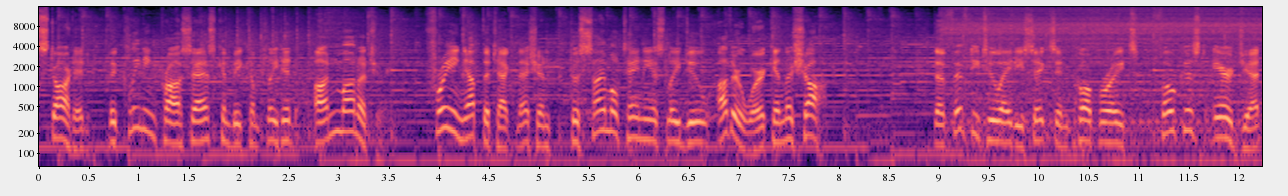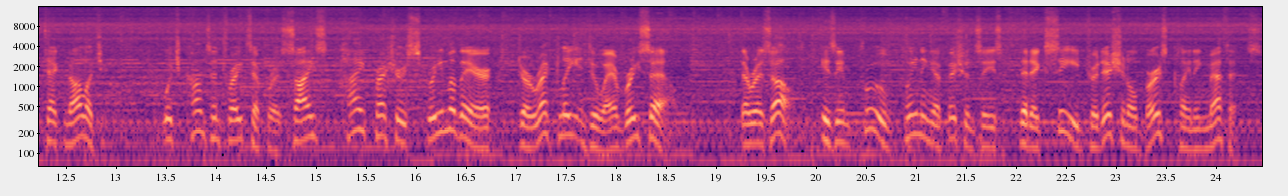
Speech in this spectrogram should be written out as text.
started, the cleaning process can be completed unmonitored, freeing up the technician to simultaneously do other work in the shop. The 5286 incorporates focused airjet technology which concentrates a precise, high-pressure stream of air directly into every cell. The result is improved cleaning efficiencies that exceed traditional burst cleaning methods.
